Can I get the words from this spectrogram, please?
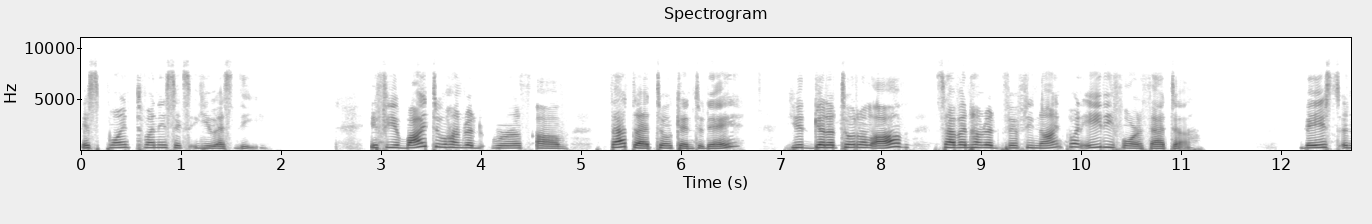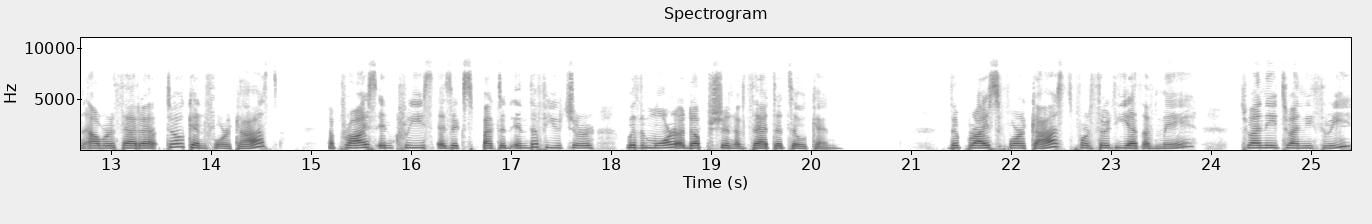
is 0.26 USD. If you buy 200 worth of Theta token today, you'd get a total of 759.84 Theta. Based on our Theta token forecast, a price increase is expected in the future with more adoption of Theta token. The price forecast for 30th of May 2023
